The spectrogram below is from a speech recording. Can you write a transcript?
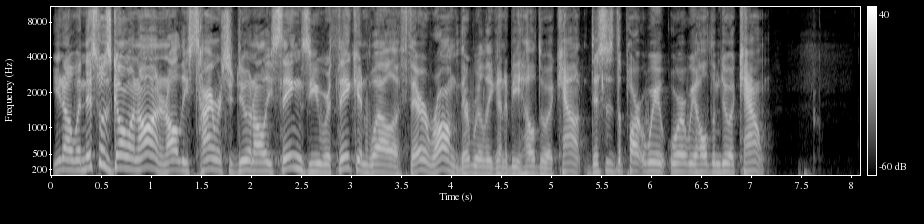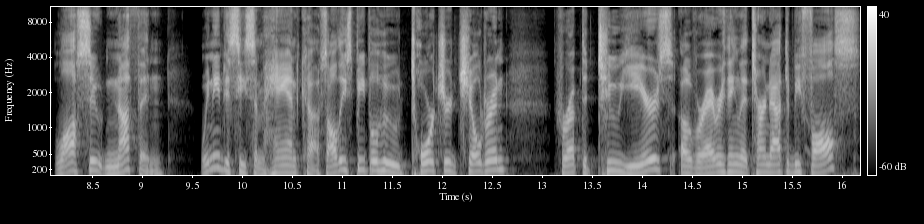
You know, when this was going on and all these tyrants are doing all these things, you were thinking, well, if they're wrong, they're really going to be held to account. This is the part where, where we hold them to account. Lawsuit, nothing. We need to see some handcuffs. All these people who tortured children for up to two years over everything that turned out to be false.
